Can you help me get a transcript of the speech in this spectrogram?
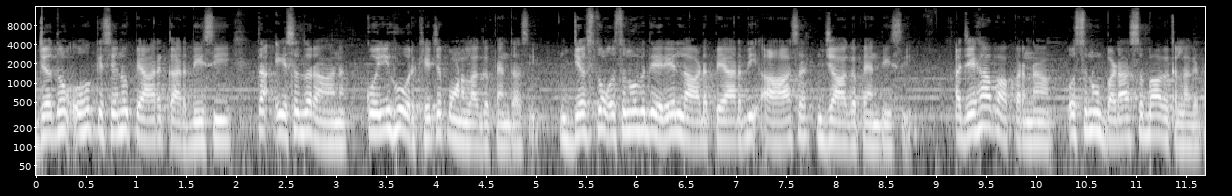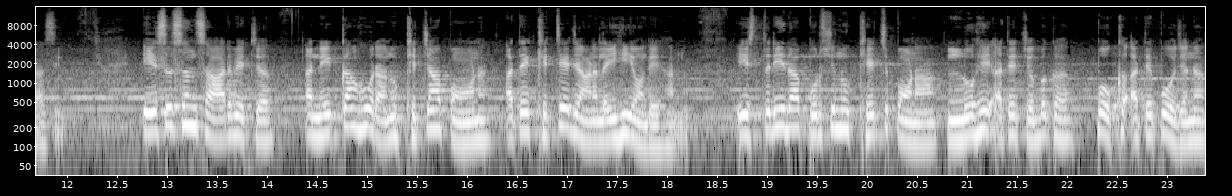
ਜਦੋਂ ਉਹ ਕਿਸੇ ਨੂੰ ਪਿਆਰ ਕਰਦੀ ਸੀ, ਤਾਂ ਇਸ ਦੌਰਾਨ ਕੋਈ ਹੋਰ ਖਿੱਚ ਪਾਉਣ ਲੱਗ ਪੈਂਦਾ ਸੀ, ਜਿਸ ਤੋਂ ਉਸ ਨੂੰ ਵਧੇਰੇ ਲਾਡ ਪਿਆਰ ਦੀ ਆਸ ਜਾਗ ਪੈਂਦੀ ਸੀ। ਅਜਿਹਾ ਵਾਪਰਨਾ ਉਸ ਨੂੰ ਬੜਾ ਸੁਭਾਵਿਕ ਲੱਗਦਾ ਸੀ। ਇਸ ਸੰਸਾਰ ਵਿੱਚ ਅਨੇਕਾਂ ਹੋਰਾਂ ਨੂੰ ਖਿੱਚਾਂ ਪਾਉਣ ਅਤੇ ਖਿੱਚੇ ਜਾਣ ਲਈ ਹੀ ਆਉਂਦੇ ਹਨ। ਇਸਤਰੀ ਦਾ ਪੁਰਸ਼ ਨੂੰ ਖਿੱਚ ਪਾਉਣਾ, ਲੋਹੇ ਅਤੇ ਚੁੰਬਕ, ਭੁੱਖ ਅਤੇ ਭੋਜਨ,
